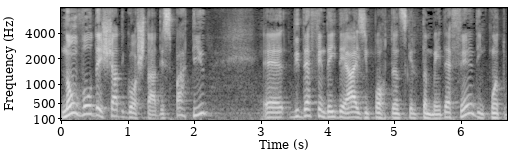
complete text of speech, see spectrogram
não vou deixar de gostar desse partido, é, de defender ideais importantes que ele também defende, enquanto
